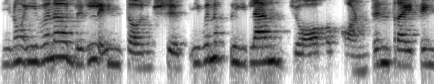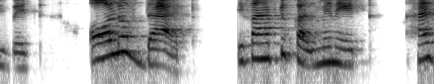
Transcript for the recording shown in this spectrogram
you know, even a little internship, even a freelance job, a content writing bit, all of that, if I have to culminate, has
